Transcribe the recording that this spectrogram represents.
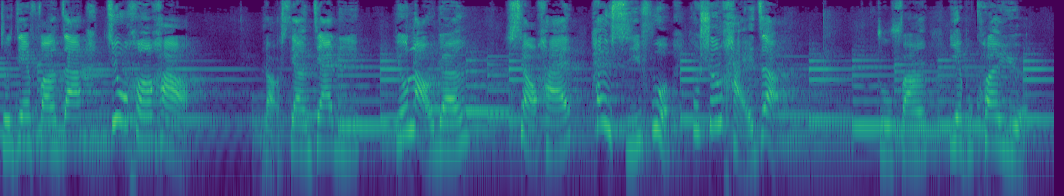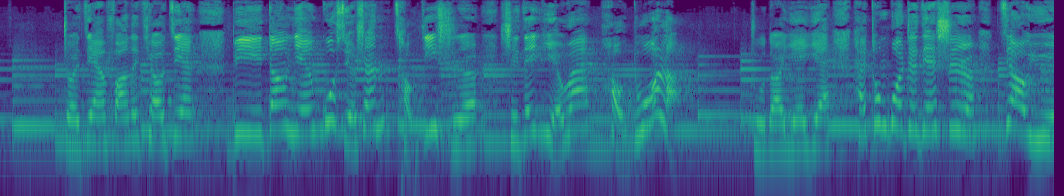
这间房子就很好。老乡家里有老人。小孩还有媳妇要生孩子，住房也不宽裕。这间房的条件比当年过雪山草地时睡在野外好多了。朱德爷爷还通过这件事教育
